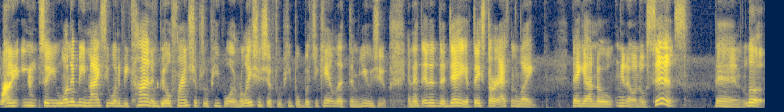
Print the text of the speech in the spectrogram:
Right. You, you, so you want to be nice, you want to be kind, and build friendships with people and relationships with people, but you can't let them use you. And at the end of the day, if they start acting like they got no, you know, no sense, then look.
